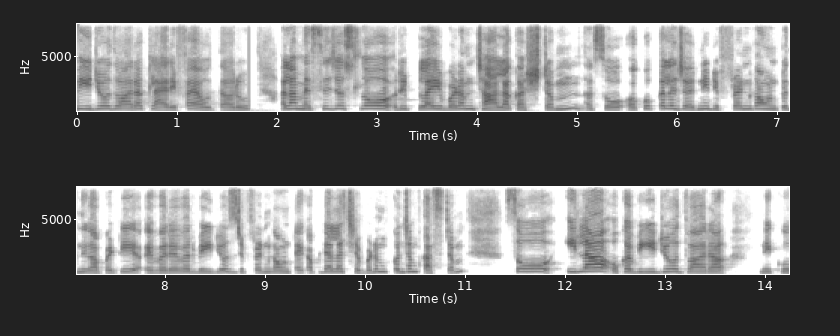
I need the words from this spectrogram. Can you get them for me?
వీడియో ద్వారా క్లారిఫై అవుతారు. అలా మెసేజెస్‌లో రిప్లై ఇవ్వడం చాలా కష్టం. సో, ఒక్కొక్కళ్ళ జర్నీ డిఫరెంట్‌గా ఉంటుంది కాబట్టి, ఎవరెవరి వీడియోస్ డిఫరెంట్‌గా ఉంటాయి కాబట్టి అలా చెప్పడం కొంచెం కష్టం. సో, ఇలా ఒక వీడియో ద్వారా మీకు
